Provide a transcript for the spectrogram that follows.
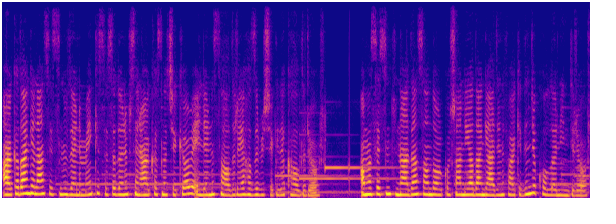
Arkadan gelen sesin üzerine Mackie sese dönüp seni arkasına çekiyor ve ellerini saldırıya hazır bir şekilde kaldırıyor. Ama sesin tünelden sana doğru koşan Lia'dan geldiğini fark edince kollarını indiriyor.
